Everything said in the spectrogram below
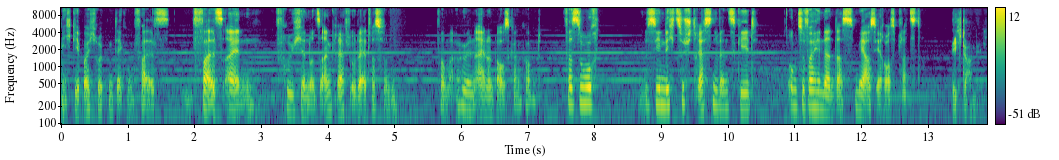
Ich gebe euch Rückendeckung, falls, falls ein Frühchen uns angreift oder etwas von, vom Höhlenein- und Ausgang kommt. Versucht, sie nicht zu stressen, wenn es geht, um zu verhindern, dass mehr aus ihr rausplatzt. Ich doch nicht.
